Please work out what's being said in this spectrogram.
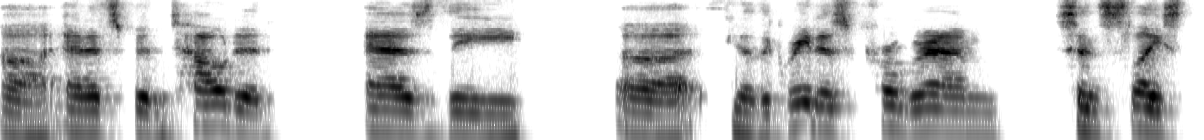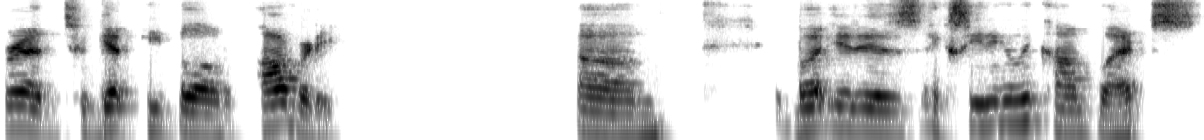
Uh, and it's been touted as the, uh, you know, the greatest program since sliced bread to get people out of poverty. Um, but it is exceedingly complex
